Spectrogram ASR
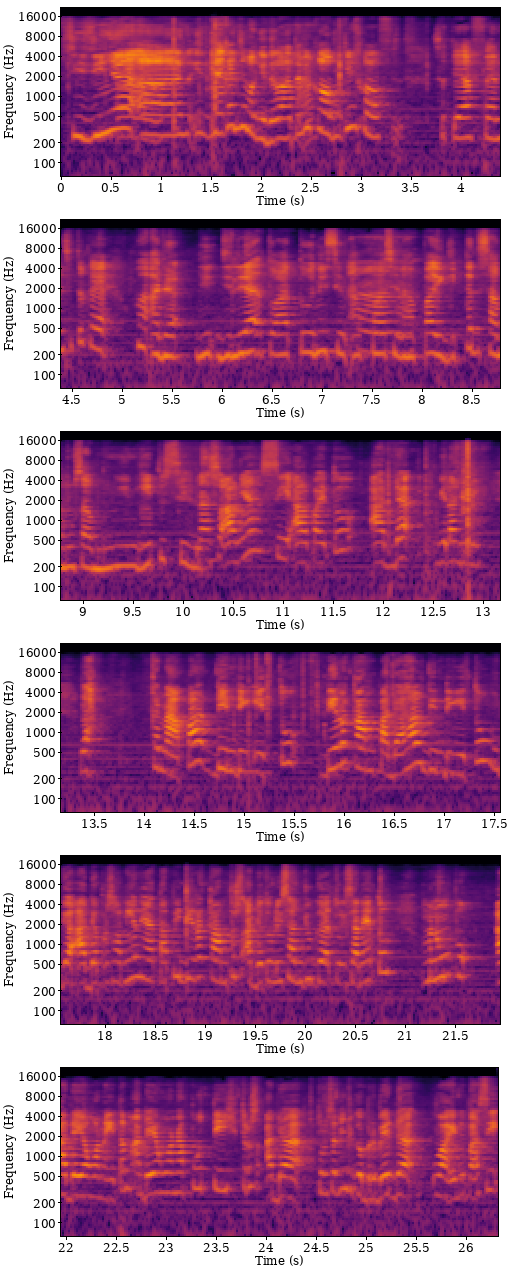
CG-nya eh dia kan cuma gitu doang tapi kalau mungkin kalau setiap fans itu kayak wah ada di- dilihat atu-atu ini scene apa scene apa gitu disambung-sambungin gitu sih Nah soalnya si Alpa itu ada bilang gini, lah kenapa dinding itu direkam? Padahal dinding itu nggak ada personilnya tapi direkam. Terus ada tulisan juga tulisannya tuh menumpuk. Ada yang warna hitam ada yang warna putih. Terus ada tulisannya juga berbeda. Wah ini pasti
